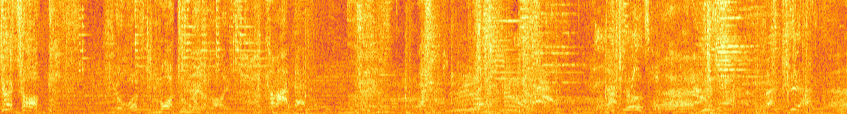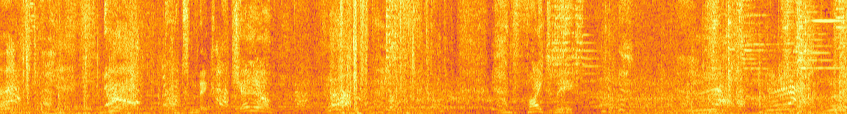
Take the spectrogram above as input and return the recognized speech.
Get up! You're worth more to me alive. Come on then. Beat him. Don't make me kill you! And fight me! You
